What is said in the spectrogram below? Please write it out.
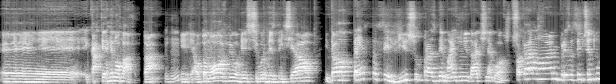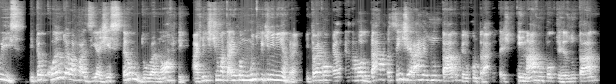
é, carteira renovável, tá? Uhum. Automóvel, seguro residencial. Então, ela presta serviço para as demais unidades de negócio. Só que ela não era uma empresa 100% WIS. Então, quando ela fazia a gestão do runoff, a gente tinha uma tarefa muito pequenininha para ela. Então, ela, ela, rodava sem gerar resultado, pelo contrário, queimava um pouco de resultado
